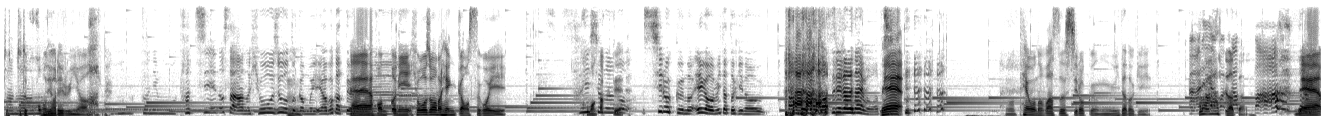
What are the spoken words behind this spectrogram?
ドットでここまでやれるんや。本当にもう、立ち絵のさ、あの表情とかもやばかったよね。ね本当に表情の変化もすごい。最初のあ細かくの、白くんの笑顔を見た時の感動が忘れられないもん、私。ね手を伸ばすシロくん見たとわーってなた。ね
